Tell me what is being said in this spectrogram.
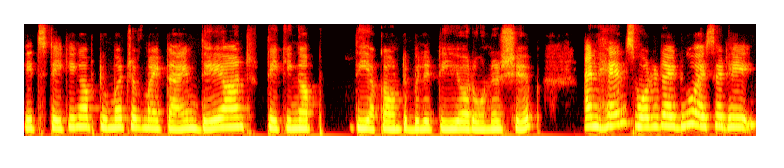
It's taking up too much of my time. They aren't taking up the accountability or ownership. And hence what did i do? I said hey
